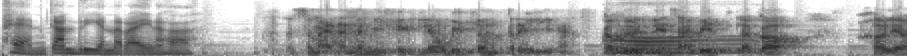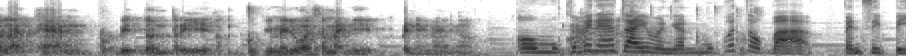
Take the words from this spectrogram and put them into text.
แผนการเรียนอะไรนะคะ สมัยนั้นมันมีสิ่งที่เรียกว่าวิทย์ดนตรีฮะก็คือเรียนสายวิทย์แล้วก็เขาเรียกอะไรแผนวิทย์ดนตรีครับพี่ไม่รู้ว่าสมัยนี้เป็นยังไงแล้วโอ้มุกก็ไม่แน่ใจเหมือนกัน มุกก็จบมาเป็นสิปี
